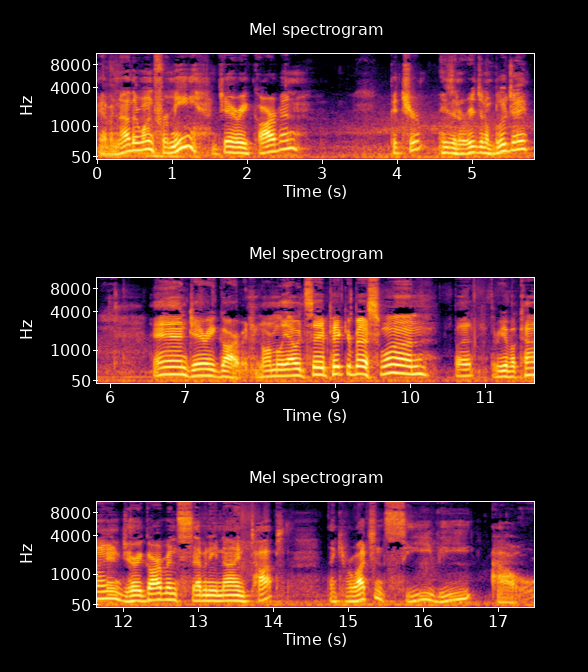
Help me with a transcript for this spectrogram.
we have another one for me. Jerry Garvin. Pitcher. He's an original Blue Jay. And Jerry Garvin. Normally I would say pick your best one. But three of a kind. Jerry Garvin, 79 Topps. Thank you for watching. CV out.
